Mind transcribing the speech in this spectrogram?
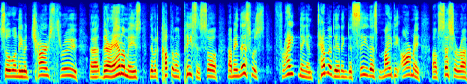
so when they would charge through uh, their enemies, they would cut them in pieces. So, I mean, this was frightening, intimidating to see this mighty army of Sisera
